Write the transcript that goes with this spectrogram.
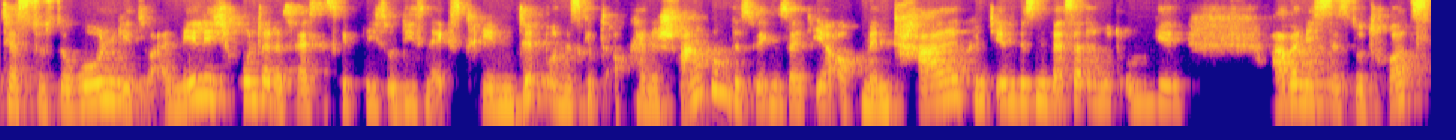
Testosteron geht so allmählich runter. Das heißt, es gibt nicht so diesen extremen Dip und es gibt auch keine Schwankung. Deswegen seid ihr auch mental, könnt ihr ein bisschen besser damit umgehen. Aber nichtsdestotrotz,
